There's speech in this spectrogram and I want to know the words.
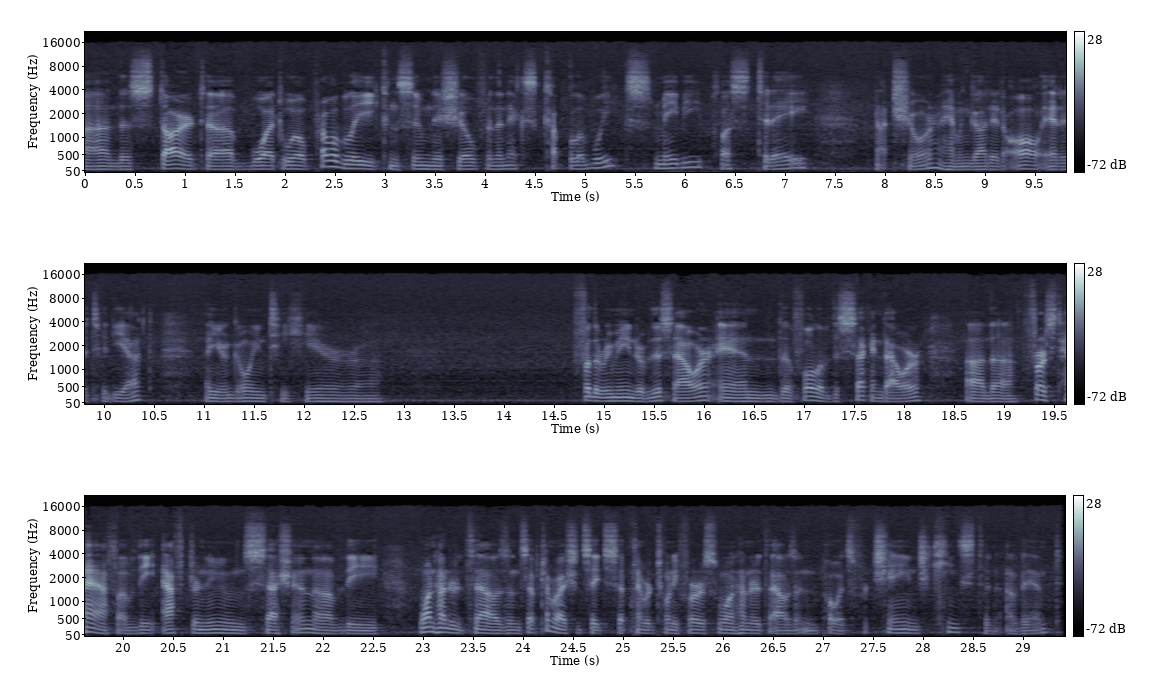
uh, the start of what will probably consume this show for the next couple of weeks, maybe, plus today. Not sure. I haven't got it all edited yet. Uh, you're going to hear. Uh, for the remainder of this hour and the full of the second hour, uh, the first half of the afternoon session of the 100,000, September, I should say, September 21st, 100,000 Poets for Change Kingston event.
